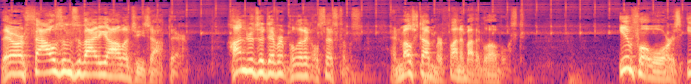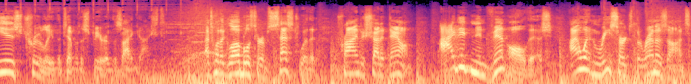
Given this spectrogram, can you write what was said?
There are thousands of ideologies out there, hundreds of different political systems, and most of them are funded by the globalist. InfoWars is truly the tip of the spear of the zeitgeist. That's why the globalists are obsessed with it, trying to shut it down. I didn't invent all this. I went and researched the Renaissance,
